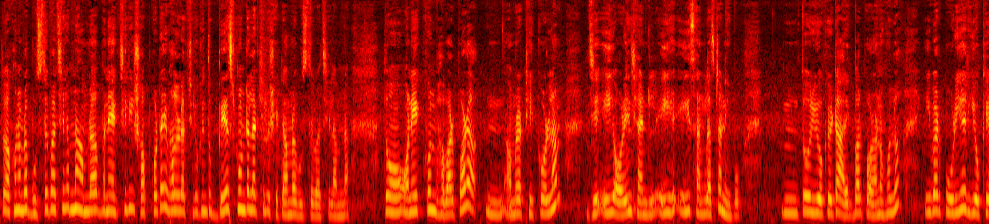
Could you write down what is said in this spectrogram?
তো এখন আমরা বুঝতে পারছিলাম না, আমরা মানে অ্যাকচুয়ালি সব কটাই ভালো লাগছিল, কিন্তু বেস্ট কোনটা লাগছিল সেটা আমরা বুঝতে পারছিলাম না। তো অনেকক্ষণ ভাবার পর আমরা ঠিক করলাম যে এই অরেঞ্জ হ্যান্ডেল এই এই সানগ্লাসটা নেব। তো রিওকে এটা আরেকবার পরানো হলো। এবার পরিয়ে রিওকে,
